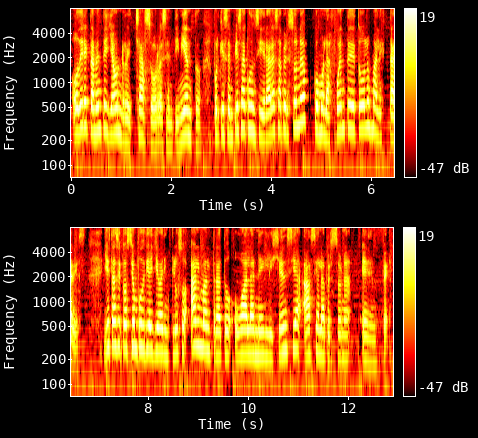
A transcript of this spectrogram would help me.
o directamente ya un rechazo o resentimiento, porque se empieza a considerar a esa persona como la fuente de todos los malestares. Y esta situación podría llevar incluso al maltrato o a la negligencia hacia la persona enferma.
